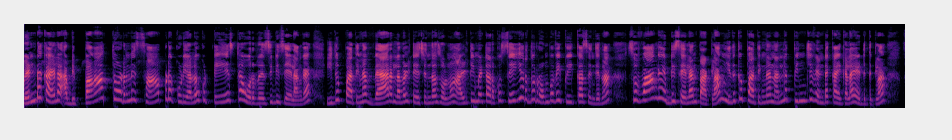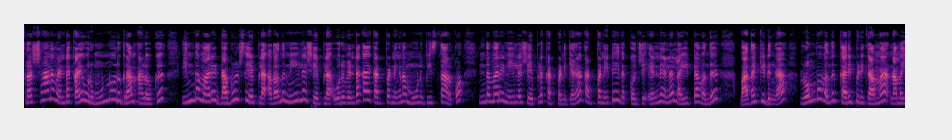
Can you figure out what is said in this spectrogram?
வெண்டைக்காயில் அப்படி பார்த்த உடனே சாப்பிடக்கூடிய அளவுக்கு டேஸ்ட்டாக ஒரு ரெசிபி செய்யலாங்க. இது பார்த்தீங்கன்னா வேற லெவல் டேஸ்ட்னு தான் சொல்லணும். அல்டிமேட்டாக இருக்கும். செய்யறதும் ரொம்பவே குயிக்காக செஞ்சிடலாம். ஸோ வாங்க எப்படி செய்யலாம்னு பார்க்கலாம். இதுக்கு பார்த்தீங்கன்னா நல்ல பிஞ்சு வெண்டைக்காய்களாக எடுத்துக்கலாம். ஃப்ரெஷ்ஷான வெண்டைக்காய் ஒரு முந்நூறு கிராம் அளவுக்கு இந்த மாதிரி டபுள் ஷேப்பில் அதாவது நீல ஷேப்பில் ஒரு வெண்டைக்காய் கட் பண்ணிங்கன்னா மூணு பீஸ் தான் இருக்கும். இந்த மாதிரி நீல ஷேப்பில் கட் பண்ணிக்கோங்க. கட் பண்ணிவிட்டு இதை கொஞ்சம் எண்ணெயில் லைட்டாக வந்து வதக்கிடுங்க. ரொம்ப வந்து கறி பிடிக்காமல் நம்ம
